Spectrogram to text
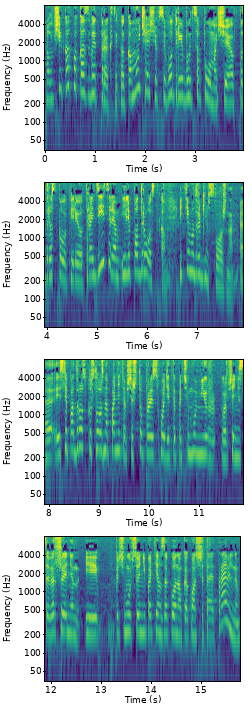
А вообще, как показывает практика, кому чаще всего требуется помощь в подростковый период? Родителям или подросткам? И тем, и другим сложно. Э, если подростку сложно понять вообще, что происходит и почему мир вообще несовершенен, и почему все не по тем законам, как он считает правильным,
